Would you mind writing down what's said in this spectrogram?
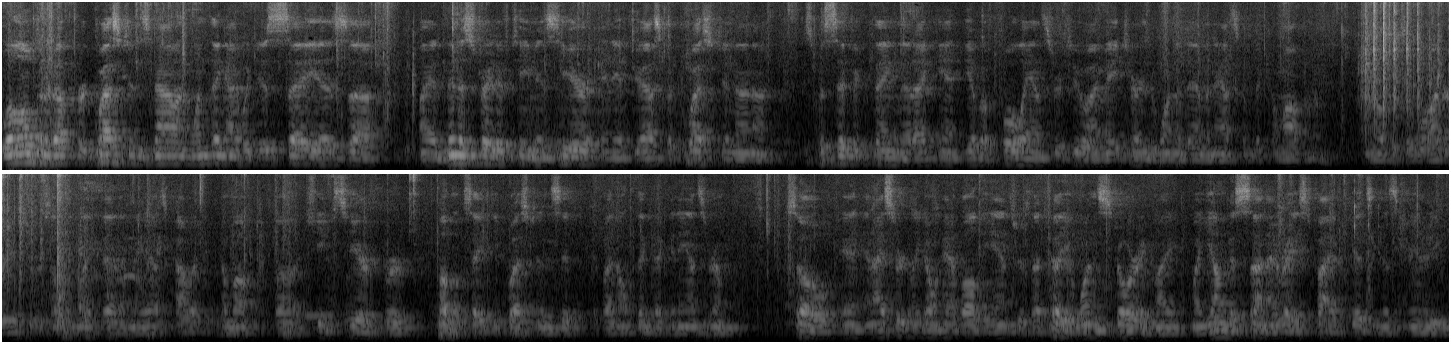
we'll open it up for questions now, and one thing I would just say is uh, my administrative team is here, and if you ask a question on a specific thing that I can't give a full answer to, I may turn to one of them and ask them to come up. You know, if it's a water issue or something like that, I may ask Howard to come up. Uh, Chief's here for public safety questions if, if I don't think I can answer them. So, and, and I certainly don't have all the answers. I'll tell you one story. My, my youngest son, I raised five kids in this community.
